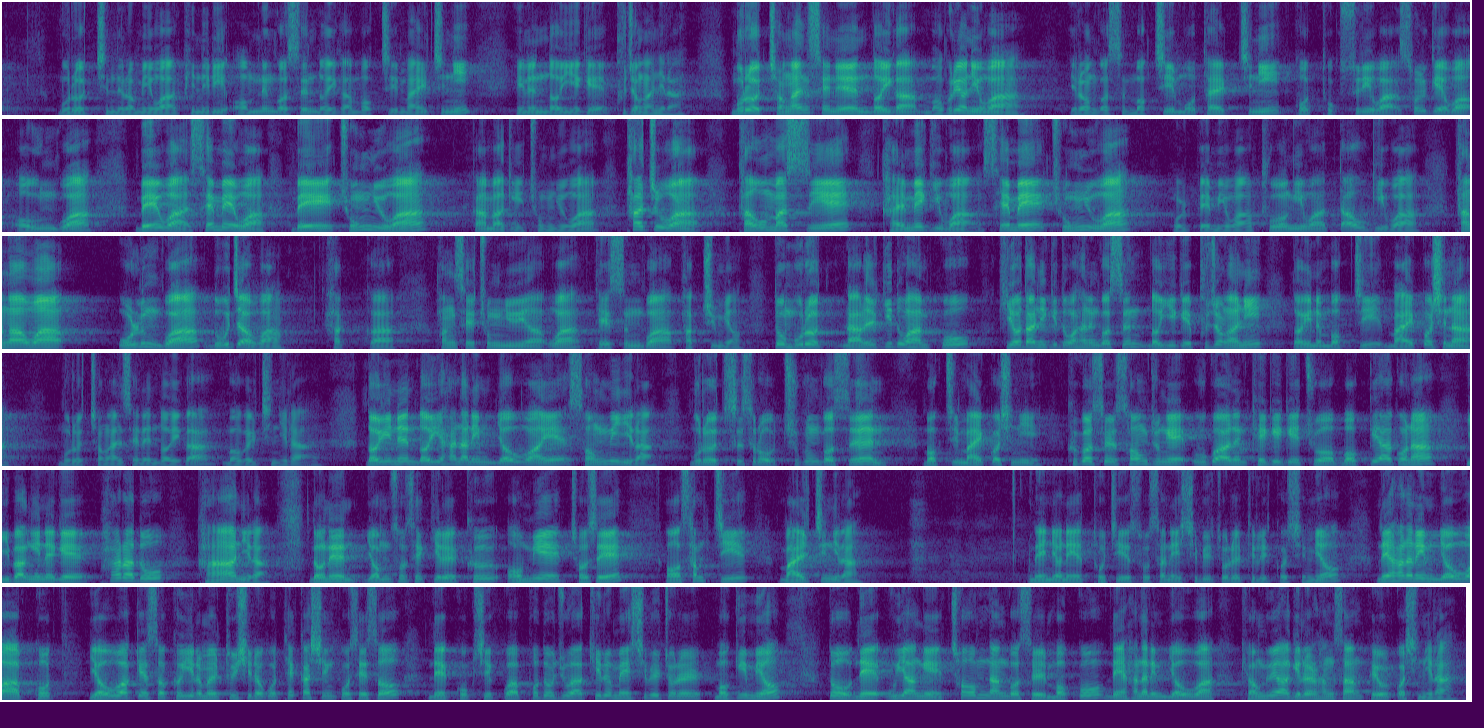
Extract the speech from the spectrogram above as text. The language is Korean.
무릇 지느러미와 비늘이 없는 것은 너희가 먹지 말지니 이는 너희에게 부정하니라. 무릇 정한 새는 너희가 먹으려니와 이런 것은 먹지 못할지니 곧 독수리와 솔개와 어음과 매와 새매와 매 종류와 까마귀 종류와 타주와 다우마스의 갈매기와 샘의 종류와 올빼미와 부엉이와 따우기와 당아와 올릉과 노자와 학과 황새 종류와 대승과 박쥐며 또 무릇 날기도 하고 기어다니기도 하는 것은 너희에게 부정하니 너희는 먹지 말 것이나 무릇 정한 새는 너희가 먹을지니라. 너희는 너희 하나님 여호와의 성민이라. 무릇 스스로 죽은 것은 먹지 말 것이니 그것을 성중에 우거하는 객에게 주어 먹게 하거나 이방인에게 팔아도 가하니라. 너는 염소 새끼를 그 어미의 젖에 어, 삼지 말지니라. 매년에 토지의 소산의 11조를 드릴 것이며 내 하나님 여호와 앞곧 여호와께서 그 이름을 두시려고 택하신 곳에서 내 곡식과 포도주와 기름의 11조를 먹이며 또 내 우양에 처음 난 것을 먹고 내 하나님 여호와 경외하기를 항상 배울 것이니라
